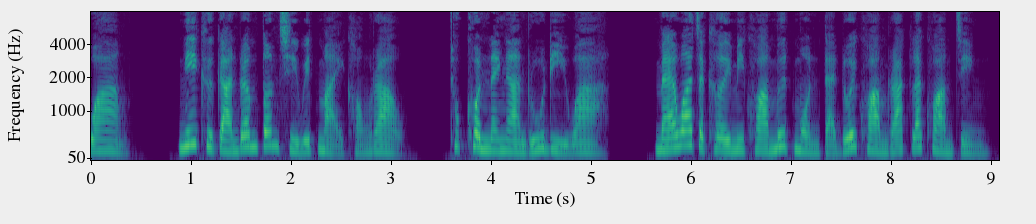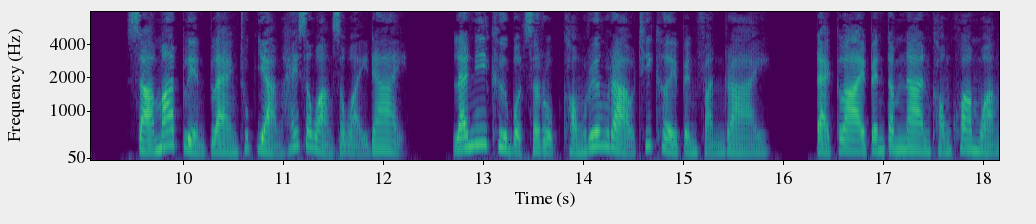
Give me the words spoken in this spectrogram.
กว้าง นี่คือการเริ่มต้นชีวิตใหม่ของเรา ทุกคนในงานรู้ดีว่า แม้ว่าจะเคยมีความมืดมนแต่ด้วยความรักและความจริง สามารถเปลี่ยนแปลงทุกอย่างให้สว่างไสวัยได้ และนี่คือบทสรุปของเรื่องราวที่เคยเป็นฝันร้าย แต่กลายเป็นตำนานของความหวัง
